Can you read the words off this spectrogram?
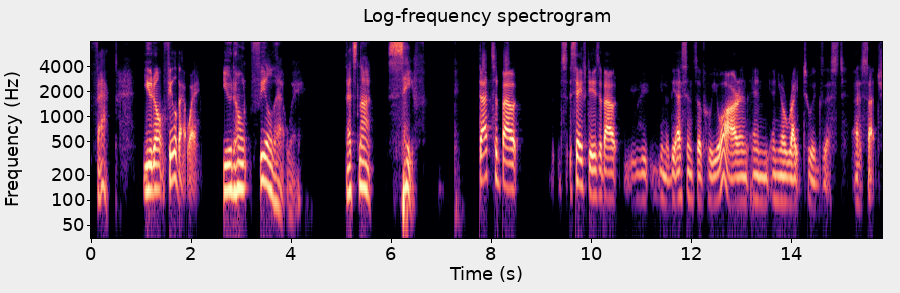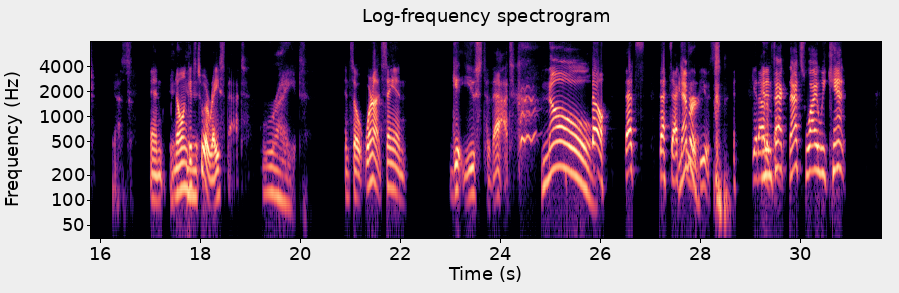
fact. You don't feel that way. You don't feel that way. That's not safe. that's about safety is about you, you know the essence of who you are and and and your right to exist as such Yes. and It- no one gets it- to erase that Right. and so we're not saying get used to that. No. no that's that's actually Never. abuse. Get out and in that. fact that's why we can't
